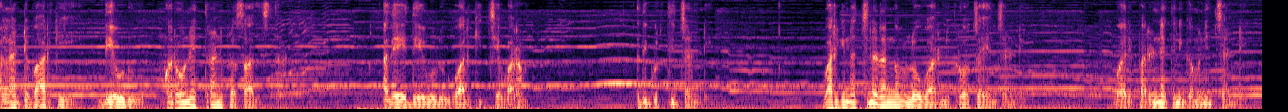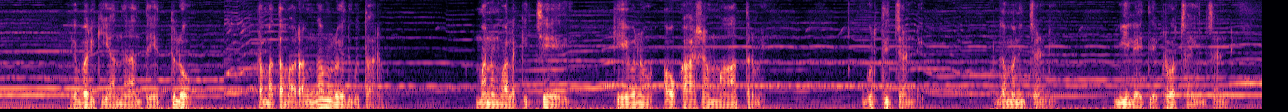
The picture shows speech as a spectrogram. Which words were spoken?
అలాంటి వారికి దేవుడు మరో నేత్రాన్ని ప్రసాదిస్తాడు. అదే దేవుడు వారికి ఇచ్చే వరం. అది గుర్తించండి. వారికి నచ్చిన రంగంలో వారిని ప్రోత్సహించండి. వారి పరిణతిని గమనించండి. ఎవరికి అందనంత ఎత్తులో తమ తమ రంగంలో ఎదుగుతారు. మనం వాళ్ళకిచ్చే కేవలం అవకాశం మాత్రమే. గుర్తించండి గమనించండి వీలైతే ప్రోత్సహించండి.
